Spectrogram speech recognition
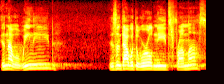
Isn't that what we need? Isn't that what the world needs from us?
